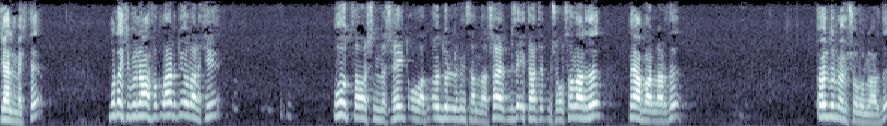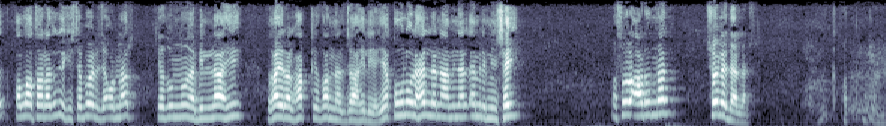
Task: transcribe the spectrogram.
gelmekte. Buradaki münafıklar diyorlar ki Uhud Savaşı'nda şehit olan, öldürülen insanlar şayet bize itaat etmiş olsalardı ne yaparlardı? Öldürmemiş olurlardı. allah Teala diyor ki işte böylece onlar يَظُنُّونَ billahi gayral hakki zannel cahiliye. يَقُولُونَ هَلْ لَنَا مِنَ الْاَمْرِ مِنْ şey. Ve sonra ardından şöyle derler. Kapattın mı kombiyi?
